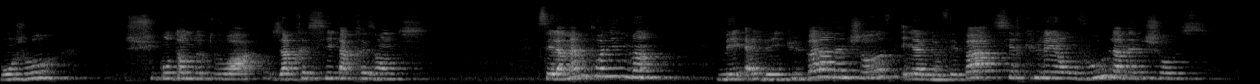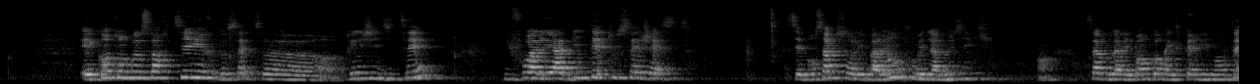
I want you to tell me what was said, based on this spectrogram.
bonjour, je suis contente de te voir, j'apprécie ta présence. C'est la même poignée de main, mais elle véhicule pas la même chose et elle ne fait pas circuler en vous la même chose. Et quand on veut sortir de cette euh, rigidité, il faut aller habiter tous ces gestes. C'est pour ça que sur les ballons, je vous mets de la musique. Hein. Ça, vous ne l'avez pas encore expérimenté,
